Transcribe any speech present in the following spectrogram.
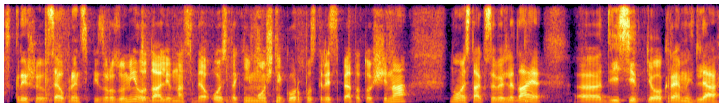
З кришею все, в принципі, зрозуміло. Далі в нас іде ось такий мощний корпус, 35 товщина. Ну, ось так все виглядає. Е, Дві сітки окремих для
